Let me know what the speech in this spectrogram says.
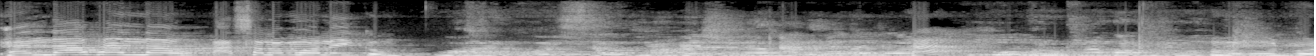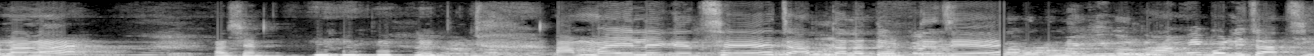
ফ্যান দাও ফ্যান দাও। আসসালামু আলাইকুম। হ্যাঁ? উঠবো না না। আসেন। আম্মা এলে গেছে চারতলাতে উঠতে যে আমি বলি চাচি।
